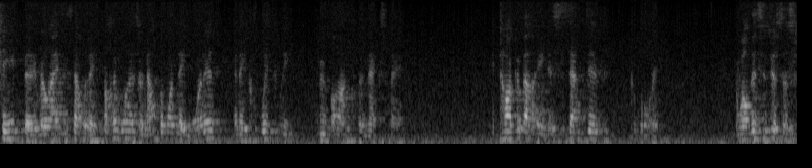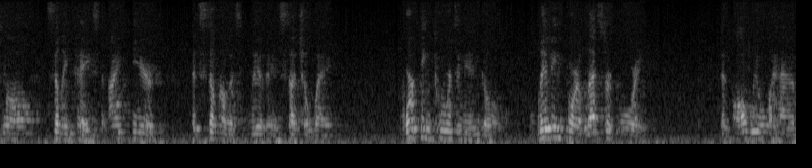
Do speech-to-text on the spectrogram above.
cheap, they realize it's not what they thought it was or not the one they wanted, and they quickly move on to the next thing. You talk about a deceptive glory. And while this is just a small, silly taste, I hear that some of us live in such a way, working towards an end goal, living for a lesser glory, that all we will have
